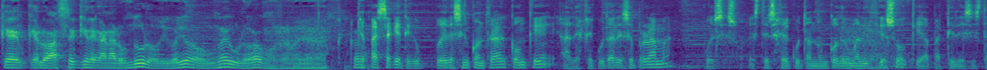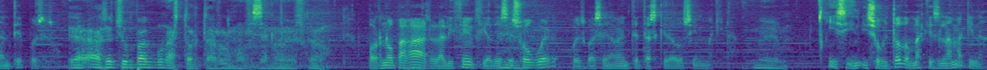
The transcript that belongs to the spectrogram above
Que el que lo hace quiere ganar un duro, digo yo, un euro, vamos. ¿Qué pasa? Que te puedes encontrar con que al ejecutar ese programa, pues eso, estés ejecutando un código malicioso que a partir de ese instante, pues eso. Has hecho un pan con unas tortas, vamos. por no pagar la licencia de ese mm. software, pues básicamente te has quedado sin máquina. Y, sin, y sobre todo, más que sin la máquina,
